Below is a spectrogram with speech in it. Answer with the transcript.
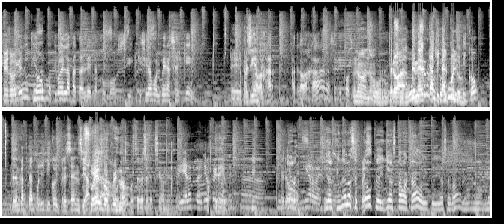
Pero yo no entiendo el motivo de la pataleta, como si quisiera volver a hacer qué. Eh, ¿A presidente. trabajar? ¿A trabajar? ¿A hacer qué cosa? No, no, pero a tener capital político, tener capital político y presencia Su sueldo, para pues, ¿no? unas posteriores elecciones. Que ya la perdió No pues, creo. esa Pero- Y al final aceptó que ya estaba acá y que ya se va. No, no, no.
